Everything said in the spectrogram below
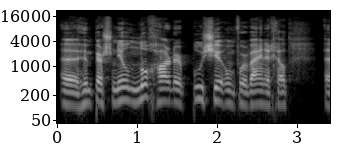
eh, hun personeel nog harder pushen om voor weinig geld eh,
